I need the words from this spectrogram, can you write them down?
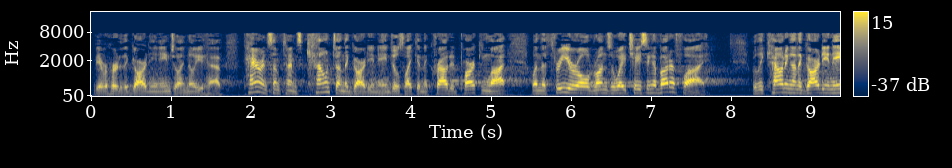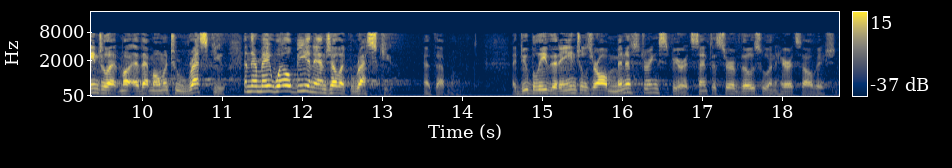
Have you ever heard of the guardian angel? I know you have. Parents sometimes count on the guardian angels, like in the crowded parking lot when the three year old runs away chasing a butterfly. Really counting on the guardian angel at, at that moment to rescue. And there may well be an angelic rescue at that moment. I do believe that angels are all ministering spirits sent to serve those who inherit salvation.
